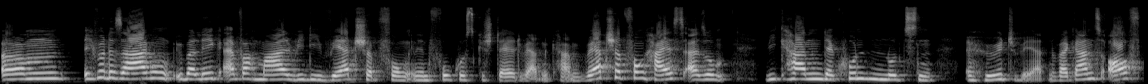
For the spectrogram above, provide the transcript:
Ähm, ich würde sagen, überleg einfach mal, wie die Wertschöpfung in den Fokus gestellt werden kann. Wertschöpfung heißt also, wie kann der Kundennutzen erhöht werden? Weil ganz oft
